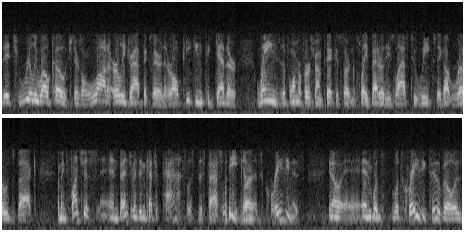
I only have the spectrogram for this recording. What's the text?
it's really well coached. There's a lot of early draft picks there that are all peaking together. Waynes the former first round pick is starting to play better these last two weeks. They got Rhodes back. I mean, Funchess and Benjamin didn't catch a pass this, this past week. I mean, that's craziness you know, and what's what's crazy too, Bill, is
